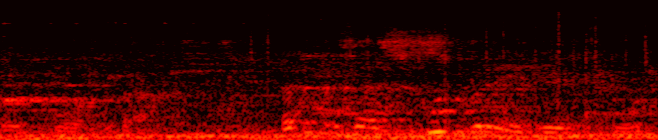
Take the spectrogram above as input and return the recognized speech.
heeft voorgebracht. Dat doen ze als goed berekend voor.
